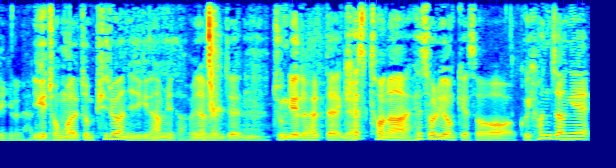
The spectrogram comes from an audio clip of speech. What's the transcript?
얘기를 하죠. 이게 정말 좀 필요한 일이긴 합니다. 왜냐하면 이제 음. 중계를 할때 네. 캐스터나 해설위원께서 그 현장에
